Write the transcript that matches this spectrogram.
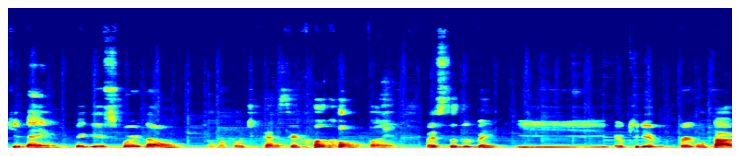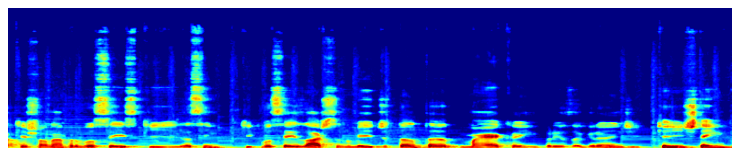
que bem. Peguei esse bordão de uma podcaster que eu acompanho mas tudo bem. E eu queria perguntar, questionar para vocês que, assim, o que, que vocês acham no meio de tanta marca e empresa grande que a gente tem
